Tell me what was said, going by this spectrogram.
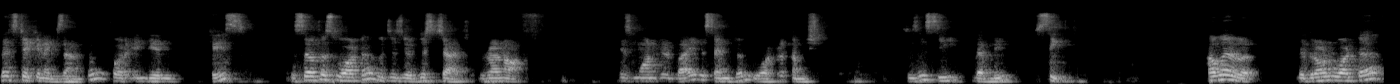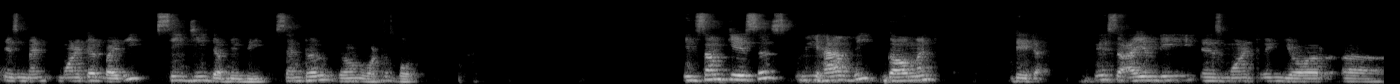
Let's take an example for Indian case. The surface water, which is your discharge runoff, is monitored by the Central Water Commission. This is a CWC. However, the groundwater is monitored by the CGWB, Central Groundwater Board. In some cases, we have the government data. Okay, so IMD is monitoring your uh,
